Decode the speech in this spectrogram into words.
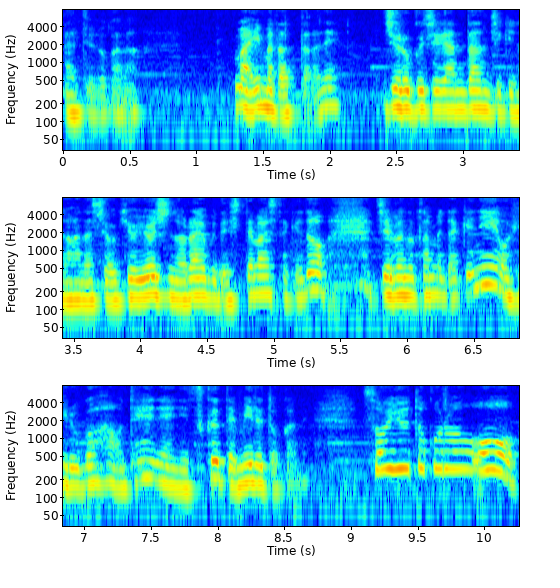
何て言うのかなまあ今だったらね16時間断食の話を今日4時のライブでしてましたけど自分のためだけにお昼ご飯を丁寧に作ってみるとかね。そういうところを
